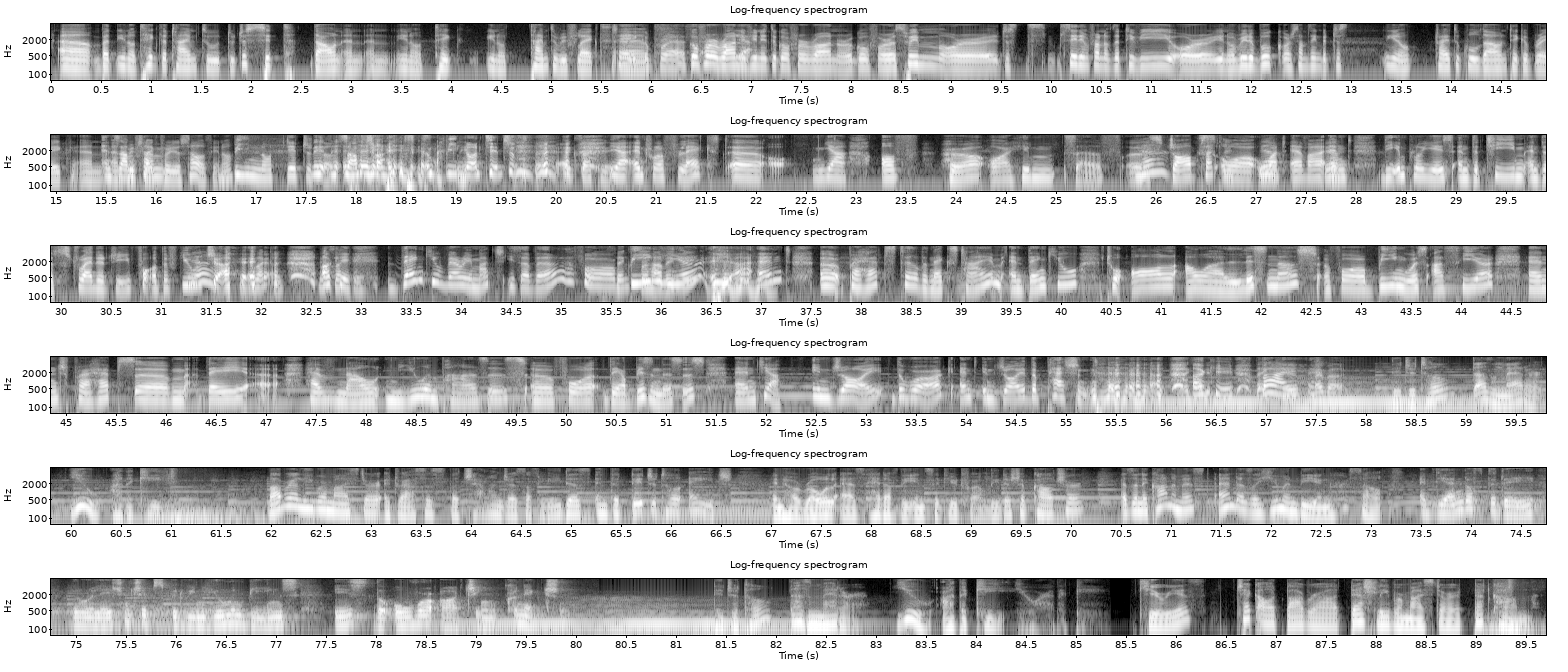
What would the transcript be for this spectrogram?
Uh, but you know, take the time to to just sit down and and you know take you know time to reflect. take a breath Go for a run yeah. if you need to go for a run, or go for a swim, or just s- sit in front of the TV, or you know read a book or something. But just you know try to cool down, take a break, and, And and, reflect for yourself. You know, be not digital sometimes Exactly. be not digital exactly. yeah and reflect uh, yeah of her or himself uh, Yeah, jobs exactly. or Yeah. whatever Yeah. and the employees and the team and the strategy for the future exactly. okay exactly. thank you very much isabel for Thanks being having here yeah and uh, perhaps till the next time and thank you to all our listeners for being with us here and perhaps um, they uh, have now new impulses uh, for their businesses and yeah enjoy the work and enjoy the passion okay bye Bye bye. Digital doesn't matter. You are the key. Barbara Liebermeister addresses the challenges of leaders in the digital age in her role as head of the Institute for Leadership Culture as an economist and as a human being herself. At the end of the day, the relationships between human beings is the overarching connection. Digital doesn't matter. You are the key. You are the key. Curious? Check out barbara-liebermeister.com.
